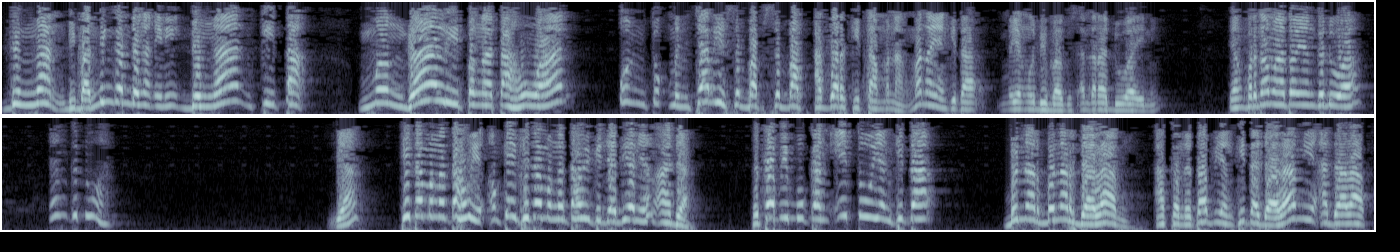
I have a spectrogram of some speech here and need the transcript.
dengan dibandingkan dengan ini dengan kita menggali pengetahuan untuk mencari sebab-sebab agar kita menang. Mana yang kita yang lebih bagus antara dua ini? Yang pertama atau yang kedua? Yang kedua. Ya, kita mengetahui, oke okay, kita mengetahui kejadian yang ada. Tetapi bukan itu yang kita benar-benar dalami. Akan tetapi yang kita dalami adalah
